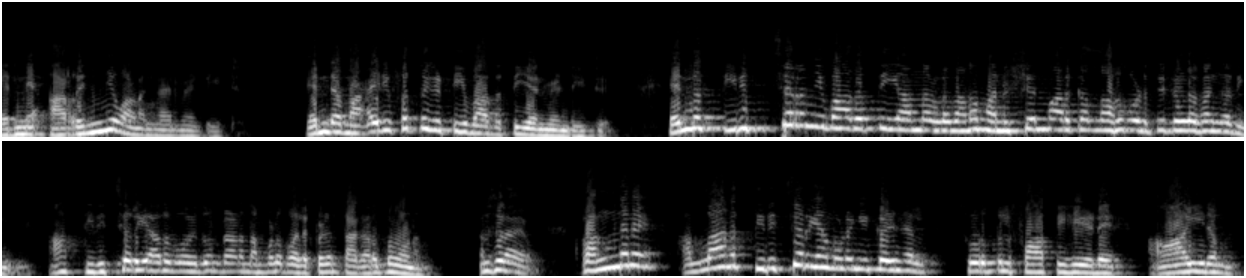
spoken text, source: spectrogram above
എന്നെ അറിഞ്ഞു വണങ്ങാൻ വേണ്ടിയിട്ട് എന്റെ മാരിഫത്ത് കിട്ടി വാദത്ത് ചെയ്യാൻ വേണ്ടിയിട്ട് എന്നെ തിരിച്ചറിഞ്ഞ് വാദത്ത് ചെയ്യുക എന്നുള്ളതാണ് മനുഷ്യന്മാർക്ക് അള്ളാഹു കൊടുത്തിട്ടുള്ള സംഗതി. ആ തിരിച്ചറിയാതെ പോയതുകൊണ്ടാണ് നമ്മൾ പലപ്പോഴും തകർന്നു പോണത്. മനസ്സിലായോ? അപ്പൊ അങ്ങനെ അള്ളാഹനെ തിരിച്ചറിയാൻ തുടങ്ങിക്കഴിഞ്ഞാൽ സൂറത്തുൽ ഫാത്തിഹയുടെ ആയിരം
